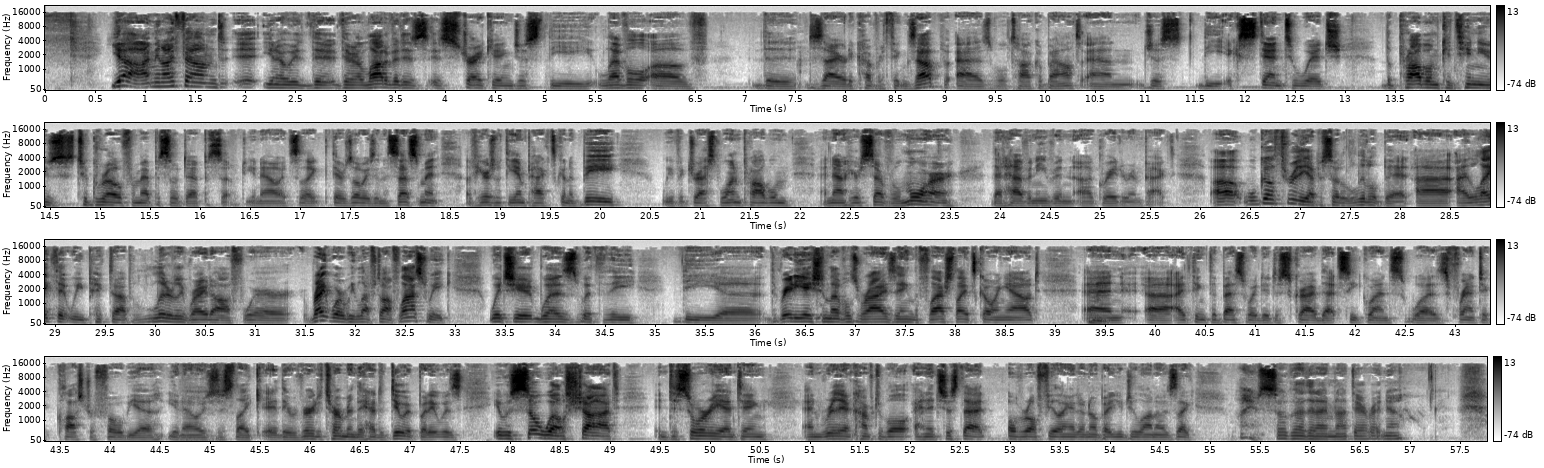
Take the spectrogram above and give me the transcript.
Yeah, I mean, I found uh, you know there, there a lot of it is is striking. Just the level of the desire to cover things up, as we'll talk about, and just the extent to which the problem continues to grow from episode to episode. You know, it's like there's always an assessment of here's what the impact's going to be. We've addressed one problem, and now here's several more that have an even uh, greater impact. Uh, we'll go through the episode a little bit. Uh, I like that we picked up literally right off where, right where we left off last week, which it was with the the uh, the radiation levels rising, the flashlights going out, and uh, I think the best way to describe that sequence was frantic claustrophobia. You know, it's just like uh, they were very determined they had to do it, but it was it was so well shot and disorienting and really uncomfortable. And it's just that overall feeling. I don't know about you, Julana. Is like I am so glad that I'm not there right now.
